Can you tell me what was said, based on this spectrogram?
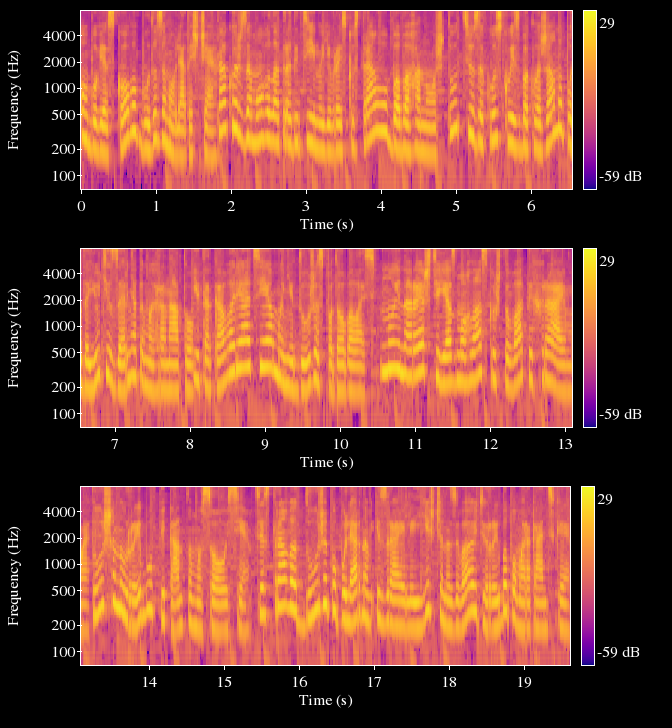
Обов'язково буду замовляти ще. Також замовила традиційну єврейську страву баба гануш. Тут цю закуску із баклажану подають із зернятами гранату. І така варіація мені дуже сподобалась. Ну і нарешті я змогла скуштувати храйме тушену рибу в пікантному соусі. Ця страва дуже популярна в Ізраїлі. Її ще називають риба по-марокканськи.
